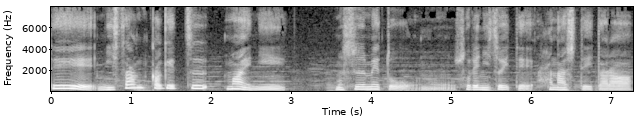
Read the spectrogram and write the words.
で23ヶ月前に娘とそれについて話していたら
